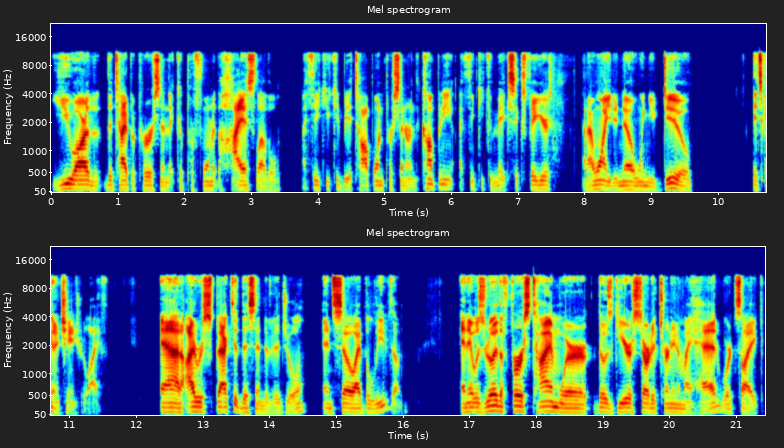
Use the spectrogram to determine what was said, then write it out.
you are the type of person that could perform at the highest level. I think you could be a top one percenter in the company. I think you can make six figures. And I want you to know when you do, it's going to change your life. And I respected this individual. And so I believed him. And it was really the first time where those gears started turning in my head, where it's like,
